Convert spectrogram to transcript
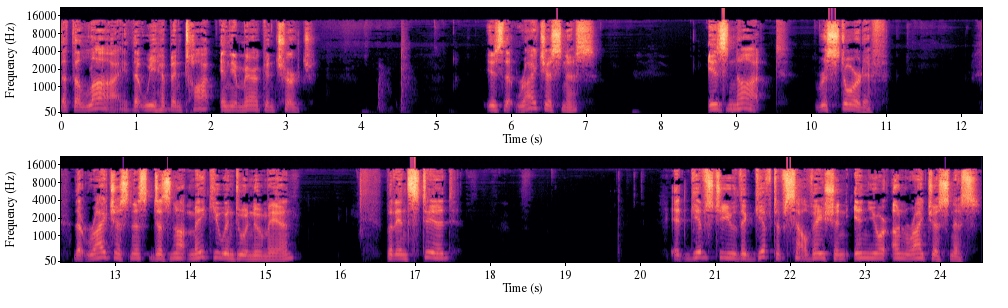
that the lie that we have been taught in the American church is that righteousness is not restorative. That righteousness does not make you into a new man, but instead it gives to you the gift of salvation in your unrighteousness.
